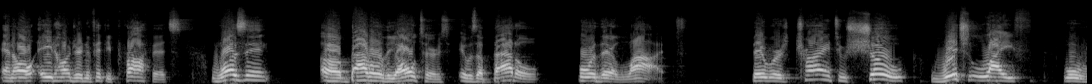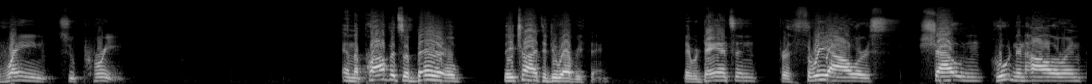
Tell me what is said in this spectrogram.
and all 850 prophets wasn't a battle of the altars, it was a battle for their lives. They were trying to show which life will reign supreme. And the prophets of Baal, they tried to do everything. They were dancing for three hours, shouting, hooting, and hollering.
